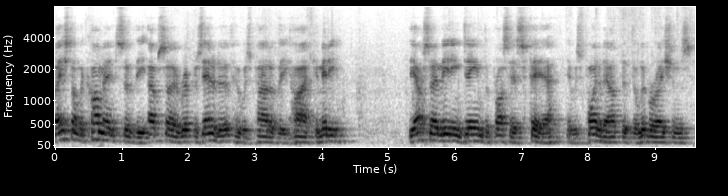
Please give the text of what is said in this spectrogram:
Based on the comments of the UPSO representative who was part of the hire committee, the UPSO meeting deemed the process fair. It was pointed out that deliberations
